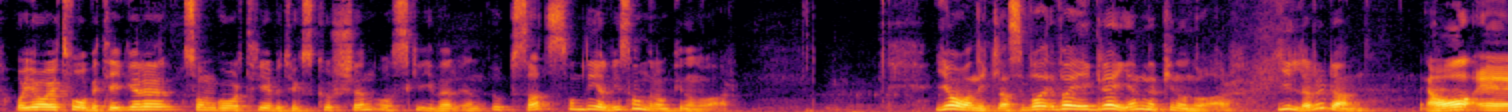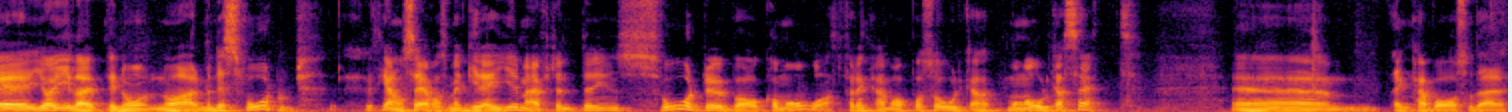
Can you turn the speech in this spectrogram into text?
Och jag är tvåbetyggare som går trebetygskursen och skriver en uppsats som delvis handlar om Pinot Noir. Ja, Niklas, vad, vad är grejen med Pinot Noir? Gillar du den? Ja, eh, jag gillar Pinot Noir, men det är svårt lite grann att säga vad som är grejer med för den, den är en svår druva att komma åt för den kan vara på så olika, många olika sätt. Eh, den kan vara sådär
